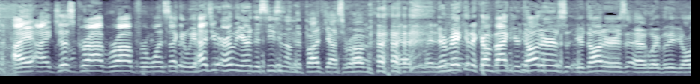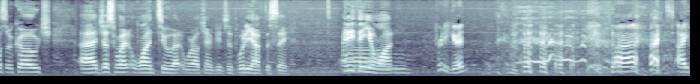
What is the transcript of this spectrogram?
I, I just grabbed Rob for one second. We had you earlier this season on the podcast, Rob. You're making a comeback. Your daughters, your daughters, uh, who I believe you also coach, uh, just went one two at World Championship. What do you have to say? Anything you want. pretty good. uh, I, I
